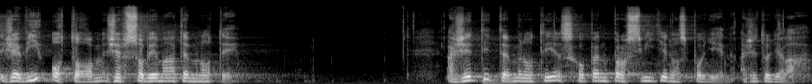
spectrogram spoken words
že ví o tom, že v sobě má temnoty. A že ty temnoty je schopen prosvítit hospodin. A že to dělá.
